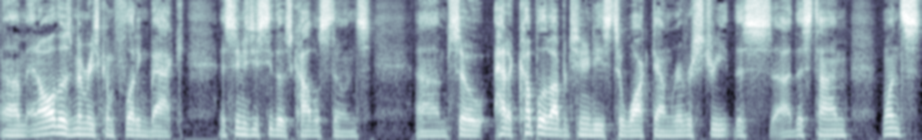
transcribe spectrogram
Um, and all those memories come flooding back as soon as you see those cobblestones. Um, so had a couple of opportunities to walk down River Street this uh, this time. Once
